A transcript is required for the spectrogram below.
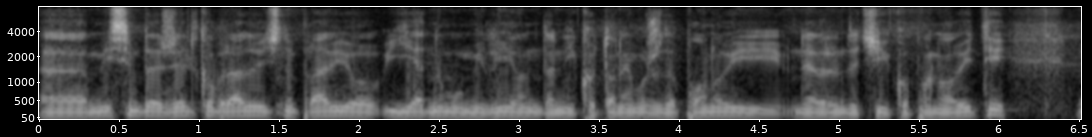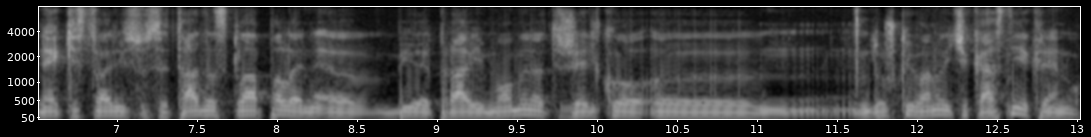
E, mislim da je Željko Bradović napravio jednom u milion, da niko to ne može da ponovi i ne verujem da će iko ponoviti. Neke stvari su se tada sklapale, ne, bio je pravi moment. Željko, e, Duško Ivanović je kasnije krenuo.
